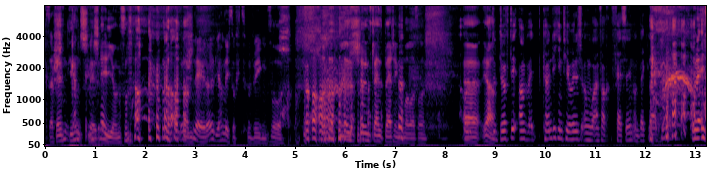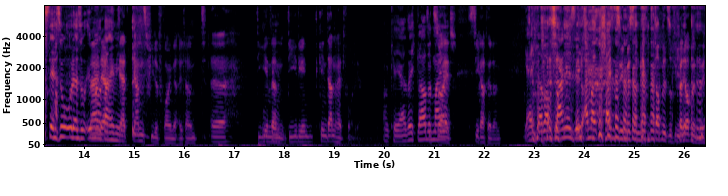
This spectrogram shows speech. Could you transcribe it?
Ist er Die schn- sind ganz schnell schnell, die Jungs. Aufpassen. schnell, ne? Die haben nicht so viel zu bewegen. So. Schönes kleines Bashing nochmal raushauen. Äh, ja. Du dürfte, könnte ich ihn theoretisch irgendwo einfach fesseln und weglaufen? oder ist der so oder so immer Nein, der, bei hat, mir? der hat ganz viele Freunde, Alter. Und äh, die, gehen Okay. dann, die, die gehen dann halt vor dir. Okay, also ich glaube, Zu meine. zweit. Das ist die Rache dann. Ja, ich glaube, auf lange Wenn Sicht. du einmal scheiße zu ihm bist, dann werden es doppelt so Die viele. verdoppeln sich.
